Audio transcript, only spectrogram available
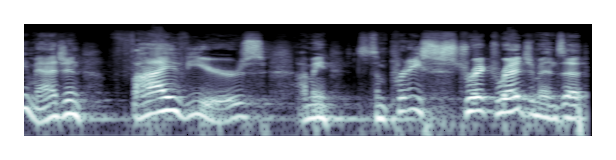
Can you imagine five years? I mean, some pretty strict regimens. Uh,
